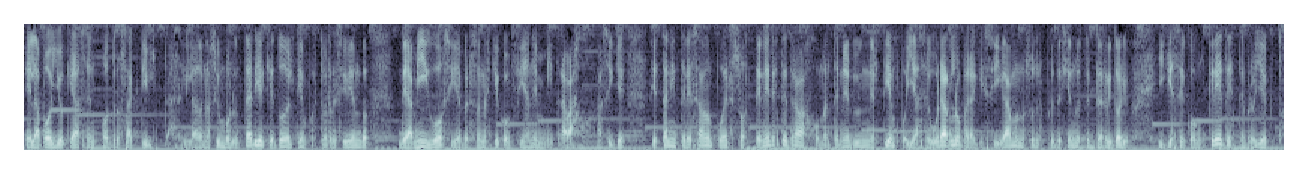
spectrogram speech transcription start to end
el apoyo que hacen otros activistas y la donación voluntaria que todo el tiempo estoy recibiendo de amigos y de personas que confían en mi trabajo. Así que si están interesados en poder sostener este trabajo, mantenerlo en el tiempo y asegurarlo para que sigamos nosotros protegiendo este territorio y que se concrete este proyecto,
